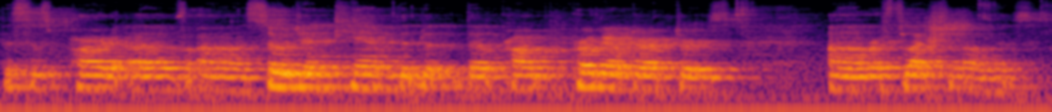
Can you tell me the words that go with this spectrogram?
This is part of uh, Kim, the, the program director's uh, reflection on this.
